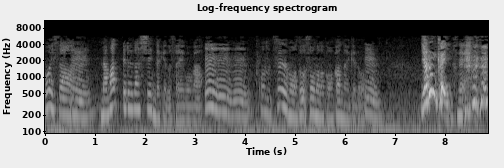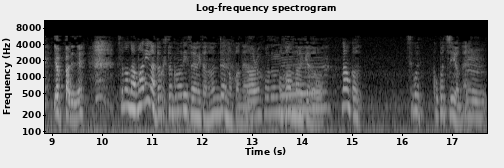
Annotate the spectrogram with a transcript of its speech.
ごいさ、うん。なまってるらしいんだけどさ英語が、うんうんうん。この2もどうそうなのかわかんないけど、うん。やるんかい。ね。やっぱりね。その鉛が独特のリズムみたいなの生んでんのかね。なるほどね。わかんないけど。なんかすごい心地いいよね、うん。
